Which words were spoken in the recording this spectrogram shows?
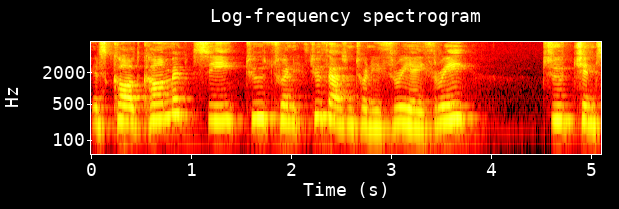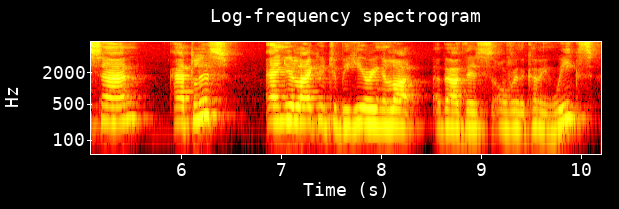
It's called Comet C 2023A3 to Tsuchinshan Atlas, and you're likely to be hearing a lot about this over the coming weeks.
